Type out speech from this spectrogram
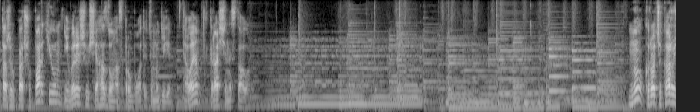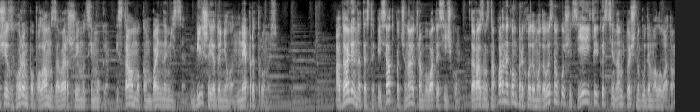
Вивантажив першу партію і вирішив ще газона спробувати в цьому ділі, але краще не стало. Ну, коротше кажучи, з горем пополам завершуємо ці муки і ставимо комбайн на місце. Більше я до нього не притронусь. А далі на Т-150 починаю трамбувати січку, та разом з напарником приходимо до висновку, що цієї кількості нам точно буде маловато,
